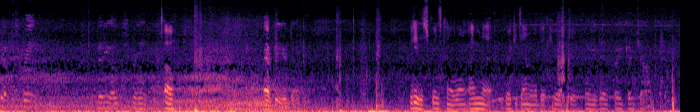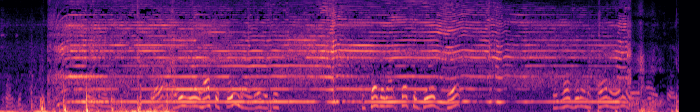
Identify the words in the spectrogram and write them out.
screen Oh, after you're done. video. The screen's kind of long. I'm gonna break it down a little bit here after. Well, you did a pretty good job, soldier. Yeah, I didn't really have to scream there, did? Just because I got such a big bit, it won't get in the corner anyway.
